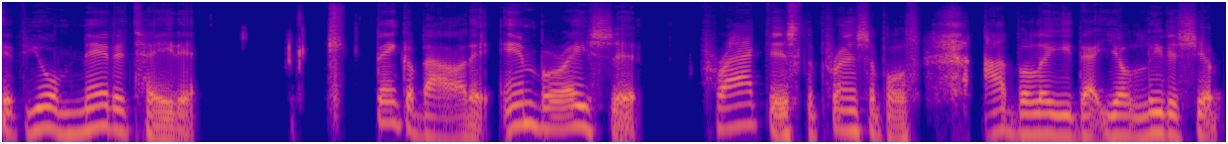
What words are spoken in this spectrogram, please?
if you'll meditate it, think about it, embrace it, practice the principles, I believe that your leadership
